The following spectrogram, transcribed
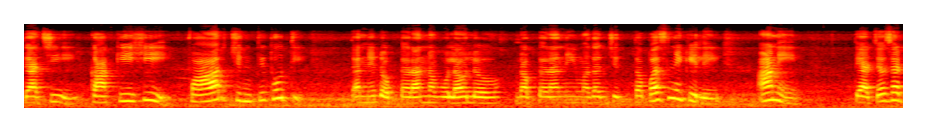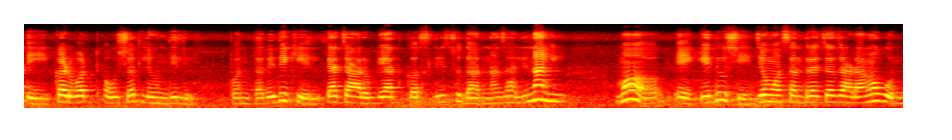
त्याची काकीही फार चिंतित होती. त्यांनी डॉक्टरांना बोलावलं. डॉक्टरांनी मदनची तपासणी केली आणि त्याच्यासाठी कडवट औषध लिहून दिली. पण तरी देखील त्याच्या आरोग्यात कसलीच सुधारणा झाली नाही. मग एके दिवशी जेव्हा संत्र्याच्या झाडामागून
